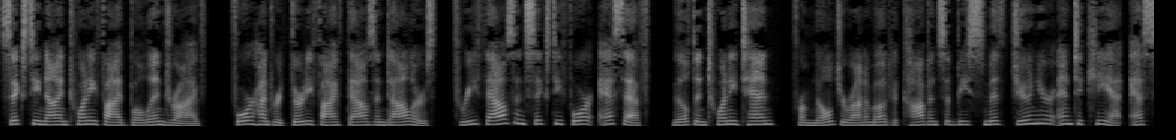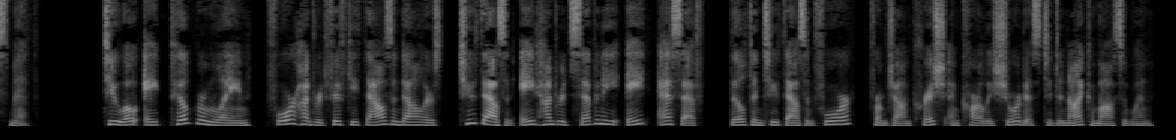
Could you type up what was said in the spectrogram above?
6925 Bolin Drive, $435,000, 3064 SF, built in 2010, from Noel Geronimo to Cobbinson B. Smith Jr. and to Kia S. Smith. 208 Pilgrim Lane, $450,000, 2878 SF, built in 2004, from John Krish and Carly Shortis to Denai Kamasawin.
